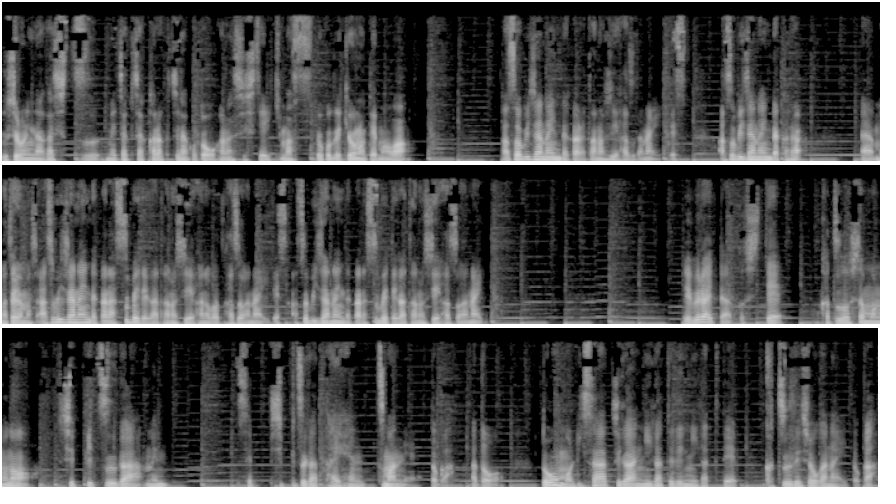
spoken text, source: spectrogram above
後ろに流しつつ、めちゃくちゃ辛口なことをお話ししていきます。ということで今日のテーマは、遊びじゃないんだから楽しいはずがないです。遊びじゃないんだから、間違えました。遊びじゃないんだから全てが楽しいはずはないです。遊びじゃないんだから全てが楽しいはずはない。ウェブライターとして活動したものの、執筆がめ、執筆が大変つまんねえとか、あと、どうもリサーチが苦手で苦手で苦痛でしょうがないとか、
